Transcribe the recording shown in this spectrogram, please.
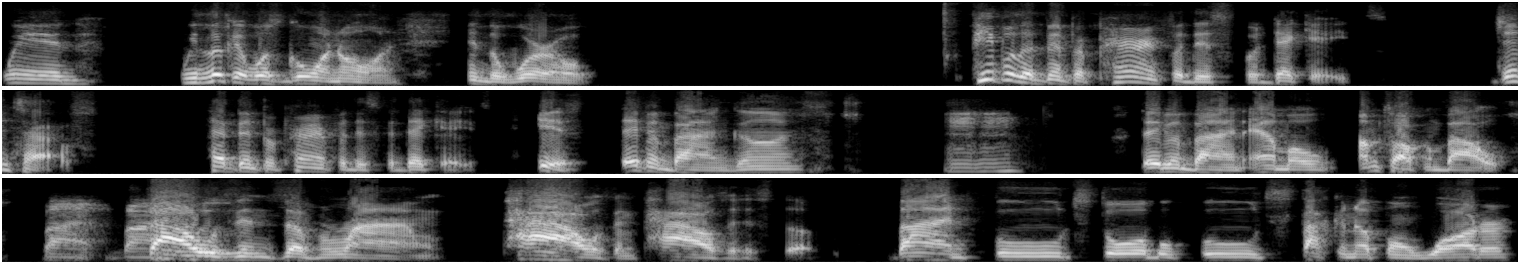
when we look at what's going on in the world, people have been preparing for this for decades. Gentiles have been preparing for this for decades. Yes, they've been buying guns. Mm-hmm. They've been buying ammo. I'm talking about Buy, buying thousands of rounds, piles and piles of this stuff. Buying food, storable food, stocking up on water,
